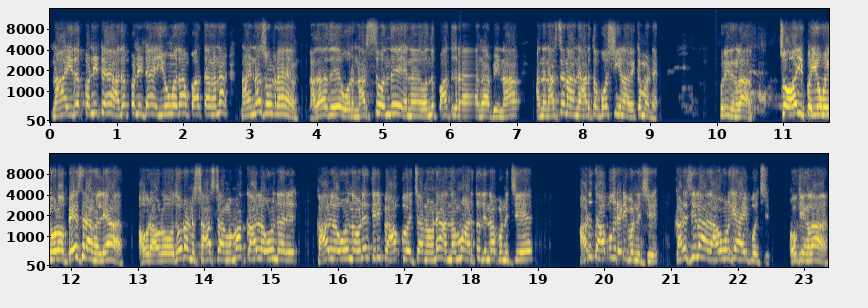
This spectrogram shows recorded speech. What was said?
நான் இதை பண்ணிட்டேன் அதை பண்ணிட்டேன் இவங்க தான் பார்த்தாங்கன்னா நான் என்ன சொல்றேன்? அதாவது ஒரு நர்ஸ் வந்து என்னை வந்து பாத்துக்கிறாங்க அப்படின்னா அந்த நர்ஸை நான் அடுத்த போஸ்டிங் நான் வைக்க மாட்டேன். புரியுதுங்களா? சோ இப்ப இவங்க இவ்வளவு பேசுறாங்க இல்லையா? அவர் அவ்வளவு தூரம் சாஸ்தாங்கமா காலில் விழுந்தாரு. காலில் விழுந்தவனே திருப்பி ஆப்பு வச்சானவனே அந்த அம்மா அடுத்தது என்ன பண்ணுச்சு? அடுத்த ஆப்புக்கு ரெடி பண்ணுச்சு. கடைசியில அது அவங்களுக்கே ஆயிப்போச்சு. ஓகேங்களா?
